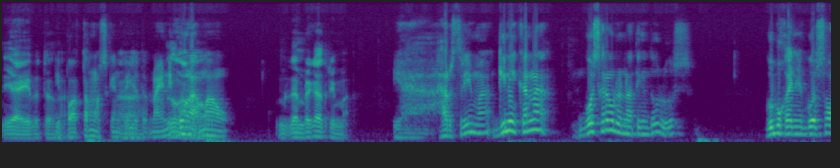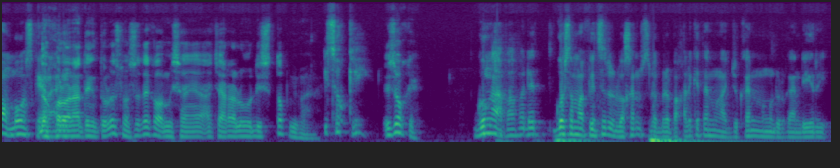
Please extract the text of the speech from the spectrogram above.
Iya, iya betul. dipotong masukin ke Ah, YouTube. Nah ini gue nggak nggak mau. Dan mereka terima. Ya harus terima. Gini karena gue sekarang udah nating tulus. Gue bukannya gue sombong sekali. Nah, kalau nothing tulus maksudnya kalau misalnya acara lu di stop gimana? It's okay. It's okay. Gue nggak apa-apa deh. Gue sama Vincent udah bahkan sudah berapa kali kita mengajukan mengundurkan diri.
